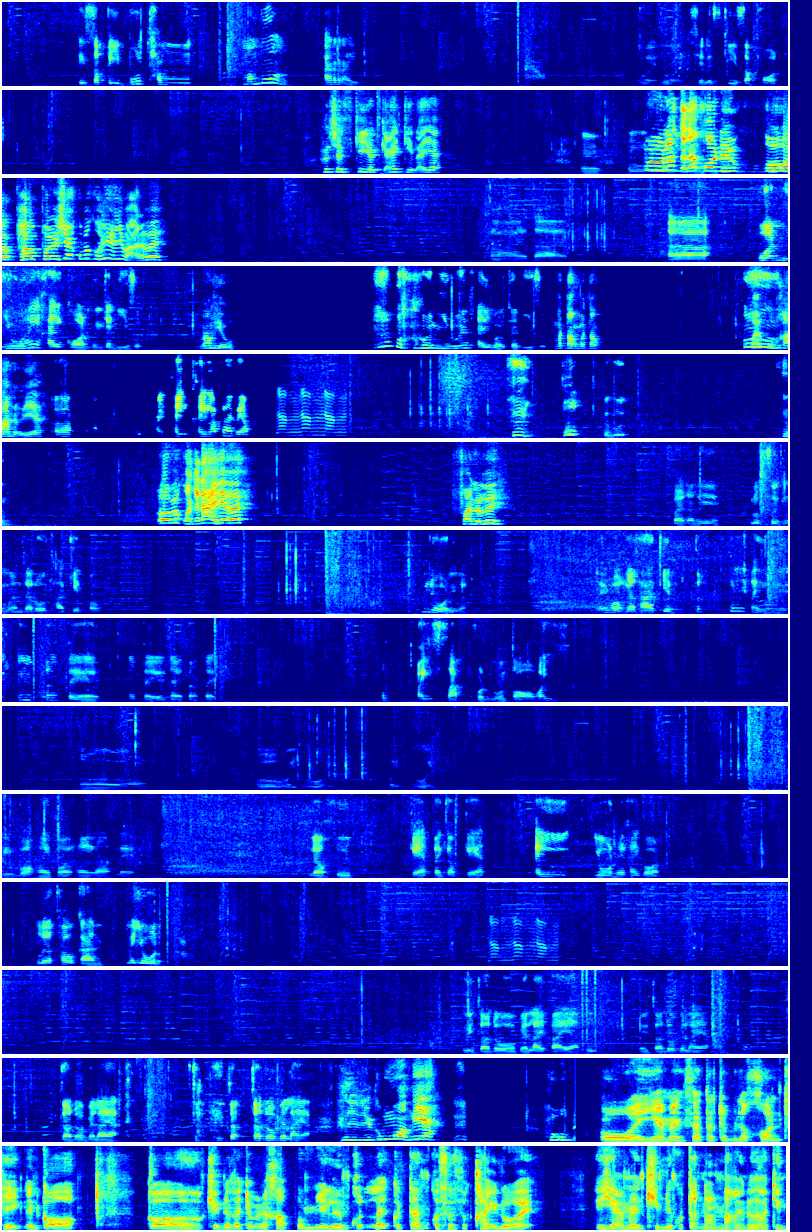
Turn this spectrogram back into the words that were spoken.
ติดสปีดบูททำมะม่วงอะไรด้วยด้วยเชลสกี้ซัพพอร์ตเฮเชสกี้ยังแกให้กินอะไรเงี้ย เมึงรู้แล้วแต่ละคนดิโอ้พอพอเชียกูไม่กูเฮียยี่หว่าเลยตายตายเอ่อควรฮิวให้ใครก่อนถึงจะดีสุด ไม่ต้องหิวควรฮิวให้ใครก่อนจะดีสุดไม่ต้องไม่ต้องกูไปกูฆ่าเถอะเฮียใครใครรับได้ไปเอาเฮ้ยปุ๊บไปปุ๊บเออไม่กว่าจะได้เฮ้ย ไฟนอลี่ไปนั่นนี่รู้สึกเหมือนจะโดนทาร์เก็ตเอาไม่โดนอีกแล้วไหนบอกจะทาร์เก็ตตั้งแต่ตั้งแต่ตั้งแต่ใช่ตั้งแต่ไปซับคนนู้นต่อไว้เออโอ้ยโอ้ยโอ้ยโอ้ยวิ่งบล็อกให้ต่อยให้นั่นแหละ แล้วคือแก๊สไปกับแก๊สไอโยนให้ใครก่อน เลือดเท่ากันไม่โยนเฮ้ยจอโดเป็นไรไปอะลูกเฮ้ยจอโดเป็นไรอะจอโดเป็นไรอะจอจอจอโดเป็นไรอะอยู่ๆก็ง่วงเฮียฮู้โอ้ยเฮียแม่งสัตว์ตัดจบเป็นละครเทคงั้นก็ ก็คลิปนี้ก็จบแล้วครับ ผมอย่าลืมกดไลค์กดติดตามกดซับสไคร b e ด้วยไอ้เฮียแม่งคลิปนี้กูตัดนานมากเลยนะเอาจริง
